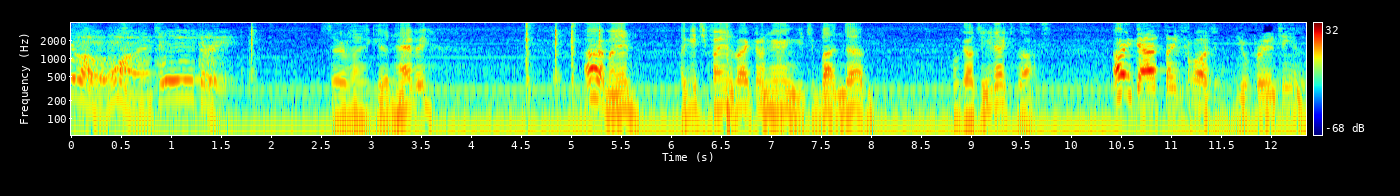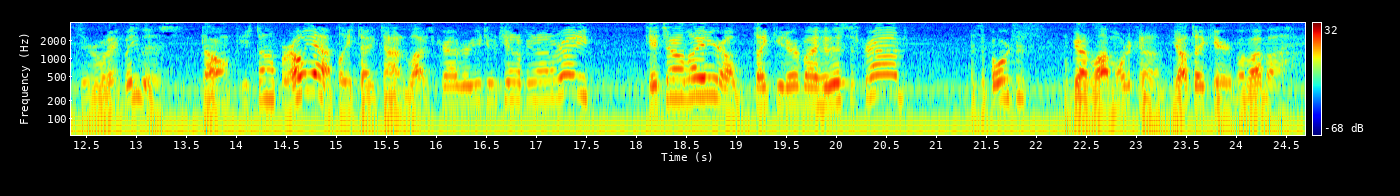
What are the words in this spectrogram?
Hello, one, two, three. So everything's good and happy. All right, man. I'll get your fans back on here and get you buttoned up. We'll go to your next box. All right, guys. Thanks for watching. Your friend Tim, 08 Beavis, Donkey Stomper. Oh, yeah. Please take time to like, subscribe to our YouTube channel if you're not already. Catch y'all later. Oh, thank you to everybody who is subscribed and supports us. We've got a lot more to come. Y'all take care. Bye-bye-bye.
